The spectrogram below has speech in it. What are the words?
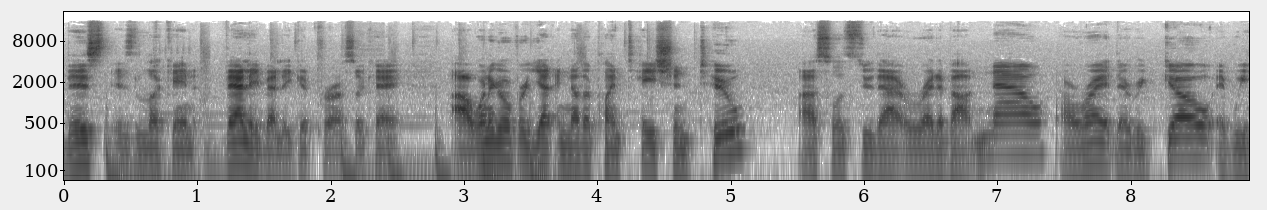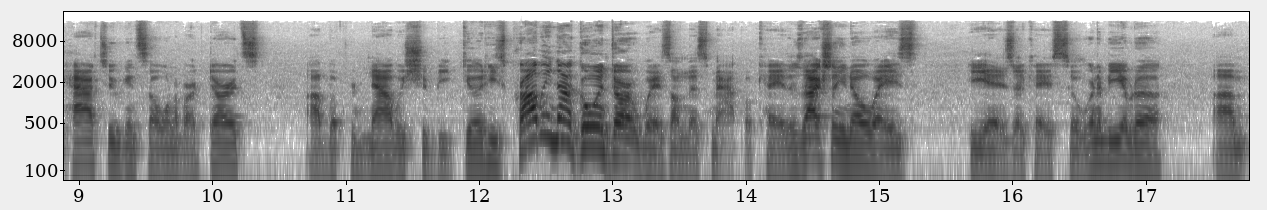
this is looking very, very good for us, okay? Uh, we're to go for yet another plantation too. Uh, so let's do that right about now. All right, there we go. If we have to, we can sell one of our darts. Uh, but for now, we should be good. He's probably not going Dart Whiz on this map, okay? There's actually no ways he is, okay? So we're to be able to um,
